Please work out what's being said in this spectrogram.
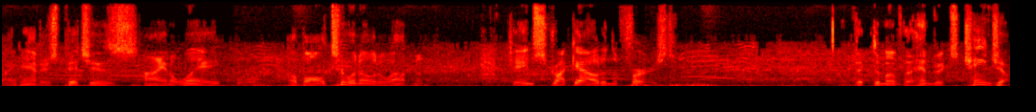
Right-hander's pitch is high and away for a ball 2-0 to Outman. James struck out in the first. A victim of the Hendricks changeup.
